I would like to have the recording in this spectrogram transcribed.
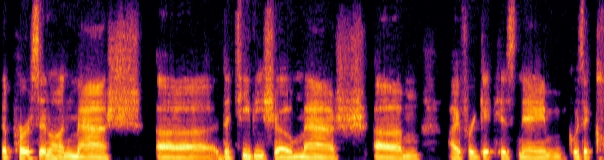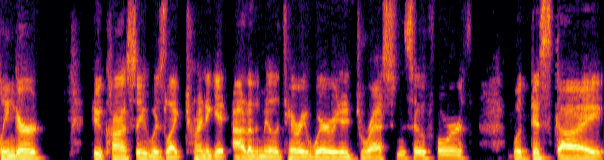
the person on MASH, uh, the TV show MASH. Um, I forget his name. Was it Klinger? Who constantly was like trying to get out of the military, wearing a dress and so forth. Well, this guy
